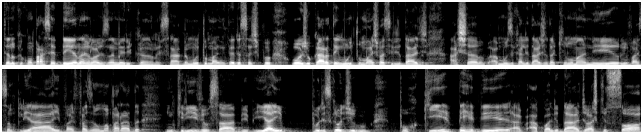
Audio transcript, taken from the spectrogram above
tendo que comprar CD nas lojas americanas, sabe? É muito mais interessante. Tipo, hoje o cara tem muito mais facilidade, acha a musicalidade daquilo maneiro e vai se ampliar e vai fazer uma parada incrível, sabe? E aí, por isso que eu digo, por que perder a, a qualidade? Eu acho que só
